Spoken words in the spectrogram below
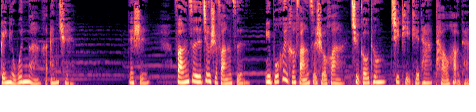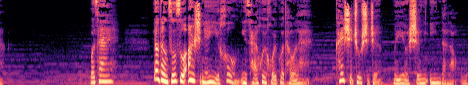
给你温暖和安全，但是。”房子就是房子，你不会和房子说话，去沟通，去体贴它，讨好它。我猜，要等足足二十年以后，你才会回过头来，开始注视着没有声音的老屋。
